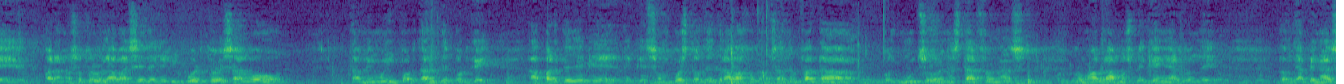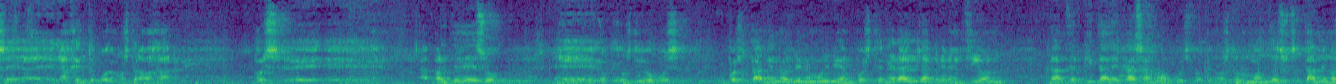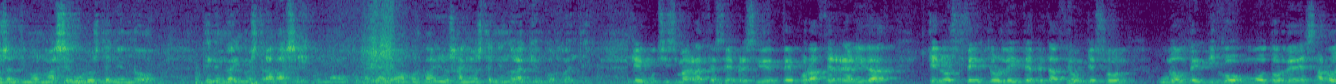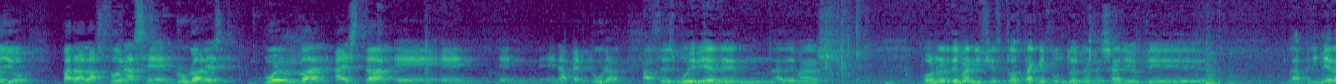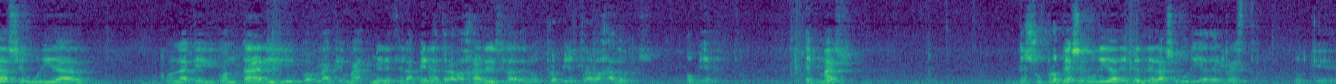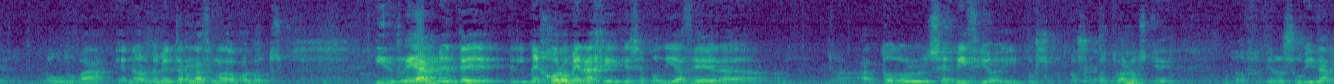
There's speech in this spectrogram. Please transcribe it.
eh, para nosotros la base del helipuerto es algo también muy importante porque aparte de que, son puestos de trabajo que nos hacen falta pues mucho en estas zonas, como hablamos, pequeñas, donde, donde apenas eh, la gente podemos trabajar, pues eh, aparte de eso, lo que os digo, pues, pues también nos viene muy bien pues tener ahí la prevención tan cerquita de casa, ¿no? puesto que nuestros montes también nos sentimos más seguros teniendo, teniendo ahí nuestra base, como, como ya llevamos varios años teniéndola aquí en Corriente. Que muchísimas gracias, eh, presidente, por hacer realidad que los centros de interpretación, que son un auténtico motor de desarrollo para las zonas eh, rurales, vuelvan a estar eh, en, en, apertura. Haces muy bien en, además, poner de manifiesto hasta qué punto es necesario que la primera seguridad con la que hay que contar y por la que más merece la pena trabajar es la de los propios trabajadores, obviamente. Es más, de su propia seguridad depende la seguridad del resto, porque lo uno va enormemente relacionado con lo otro. Y realmente el mejor homenaje que se podía hacer a, todo el servicio y por, por supuesto a los que ofrecieron su vida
